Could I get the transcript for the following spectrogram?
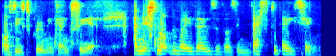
of these grooming gangs see it. And it's not the way those of us investigating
